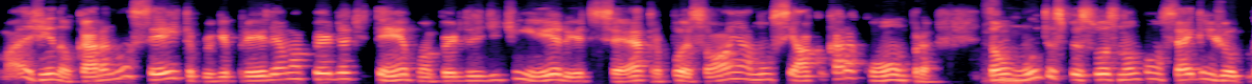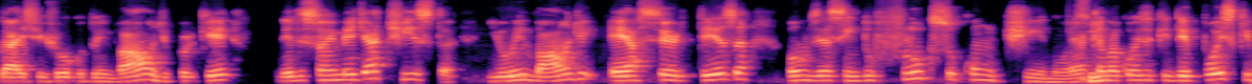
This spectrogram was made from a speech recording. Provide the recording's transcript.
Imagina, o cara não aceita, porque para ele é uma perda de tempo, uma perda de dinheiro e etc. Pô, é só em anunciar que o cara compra. Então, Sim. muitas pessoas não conseguem jogar esse jogo do inbound porque eles são imediatistas. E o inbound é a certeza, vamos dizer assim, do fluxo contínuo. É Sim. aquela coisa que depois que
